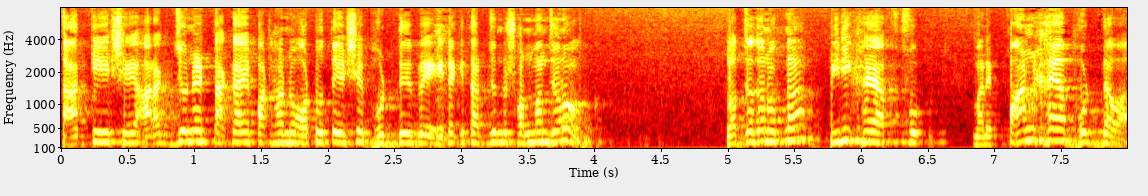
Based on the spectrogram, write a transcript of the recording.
তাকে সে আরেকজনের টাকায় পাঠানো অটোতে এসে ভোট দেবে, এটা কি তার জন্য সম্মানজনক? লজ্জাজনক না? বিড়ি খায়া মানে পান খায়া ভোট দেওয়া।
